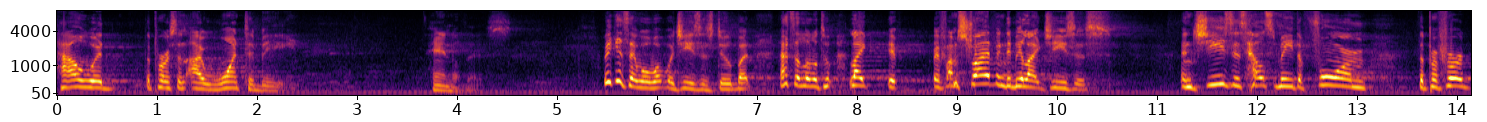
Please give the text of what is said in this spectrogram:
How would the person I want to be handle this? We can say, well, what would Jesus do? But that's a little too, like, if, if I'm striving to be like Jesus, and Jesus helps me to form the preferred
